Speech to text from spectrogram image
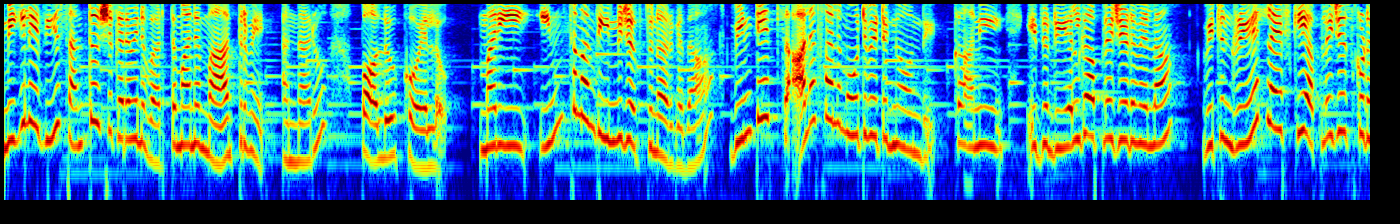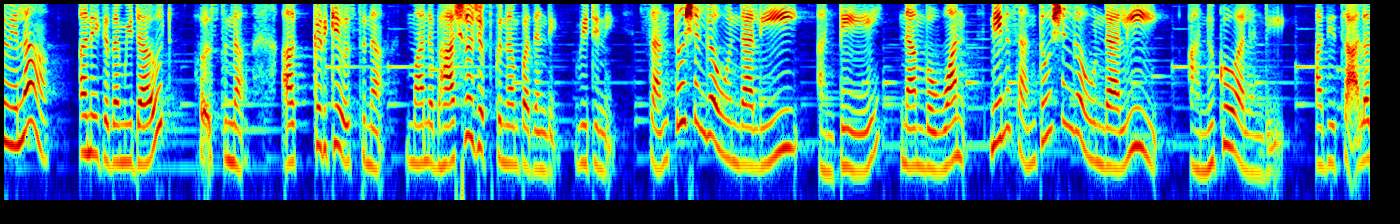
మిగిలేది సంతోషకరమైన వర్తమానం మాత్రమే అన్నారు పాలో కోయలో. మరి ఇంతమంది ఇన్ని చెప్తున్నారు కదా వింటే చాలా చాలా మోటివేటింగ్గా ఉంది. కానీ ఇది రియల్గా అప్లై చేయడం ఎలా? వీటిని రియల్ లైఫ్కి అప్లై చేసుకోవడం ఎలా? అనే కదా మీ డౌట్? వస్తున్నా. అక్కడికే వస్తున్నా. మన భాషలో చెప్పుకుందాం పదండి వీటిని. సంతోషంగా ఉండాలి అంటే నంబర్ వన్ నేను సంతోషంగా ఉండాలి అనుకోవాలండి. అది చాలా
